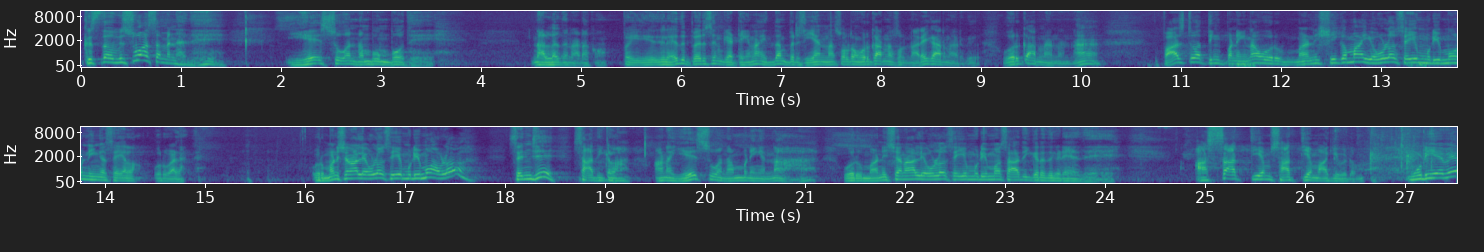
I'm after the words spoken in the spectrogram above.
கிறிஸ்தவ விசுவாசம் என்னது? இயேசுவை நம்பும்போது நல்லது நடக்கும். இப்போ இதில் எது பெருசுன்னு கேட்டிங்கன்னா இதுதான் பெருசு. ஏன் நான் சொல்கிறேன் ஒரு காரணம் சொல்கிறேன் நிறைய காரணம் இருக்குது ஒரு காரணம் என்னென்னா பாசிட்டிவாக திங்க் பண்ணிங்கன்னா ஒரு மனுஷிகமாக எவ்வளோ செய்ய முடியுமோ நீங்கள் செய்யலாம் ஒரு வேளை. ஒரு மனுஷனால் எவ்வளோ செய்ய முடியுமோ அவ்வளோ செஞ்சு சாதிக்கலாம். ஆனால் இயேசுவை நம்புனீங்கன்னா ஒரு மனுஷனால் எவ்வளோ செய்ய முடியுமோ சாதிக்கிறது கிடையாது. அசாத்தியம் சாத்தியமாகிவிடும். முடியவே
